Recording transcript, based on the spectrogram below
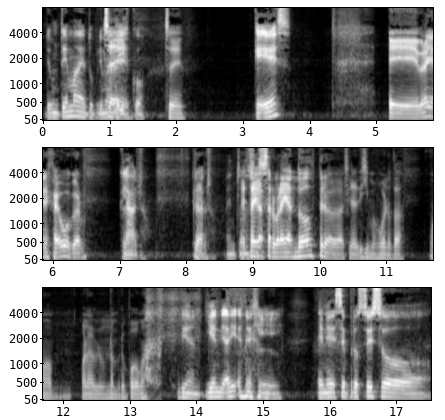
de un tema de tu primer Sí. disco, sí que es, Eh, Brian Skywalker claro, claro, claro. Entonces, esta iba a ser Brian 2 pero al final dijimos bueno vamos a ponerle un nombre un poco más Bien, y en, ahí en, el, en ese proceso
